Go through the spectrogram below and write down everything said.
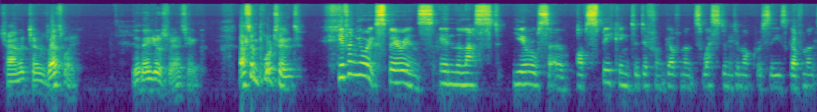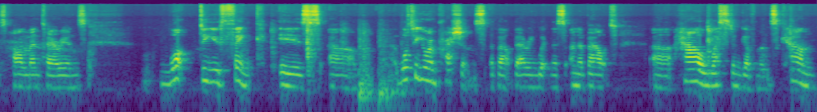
China turn that way, the dangerous way, I think. That's important. Given your experience in the last year or so of speaking to different governments, Western democracies, governments, parliamentarians. What do you think is, um, what are your impressions about bearing witness and about uh, how Western governments can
